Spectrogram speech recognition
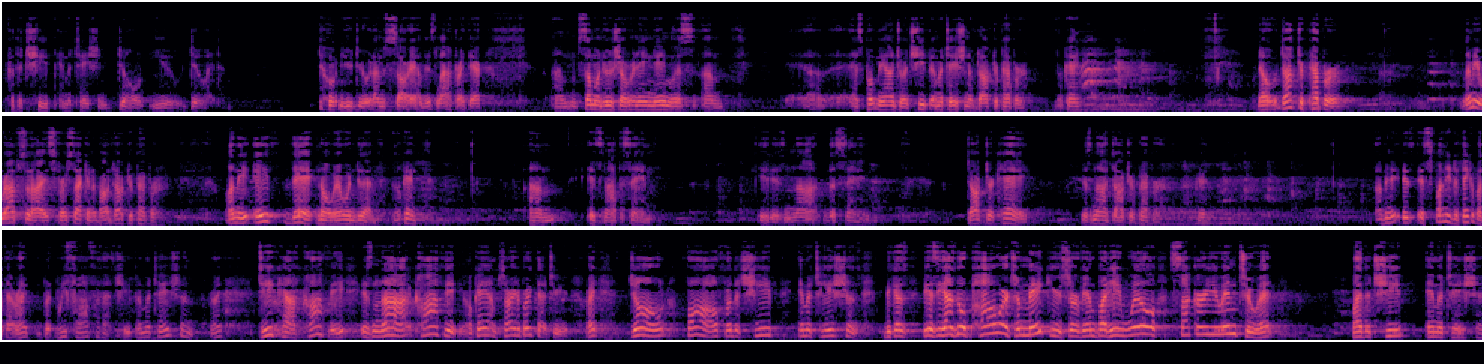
for the cheap imitation. Don't you do it. Don't you do it. I'm sorry, I just laughed right there. Um, someone who shall remain nameless um, uh, has put me onto a cheap imitation of Dr. Pepper. Okay? Now, Dr. Pepper, let me rhapsodize for a second about Dr. Pepper. On the eighth day, no, I wouldn't do that. Okay? Um, it's not the same. It is not the same. Dr. K is not Dr. Pepper. Okay? I mean, it's, funny to think about that, right? But we fall for that cheap imitation, right? Decaf coffee is not coffee. Okay, I'm sorry to break that to you, right? Don't fall for the cheap imitations because, because he has no power to make you serve him, but he will sucker you into it by the cheap imitation.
